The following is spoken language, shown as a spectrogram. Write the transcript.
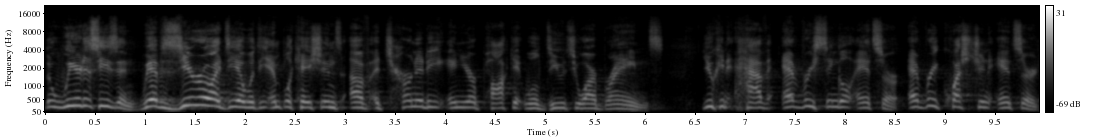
The weirdest season. We have zero idea what the implications of eternity in your pocket will do to our brains. You can have every single answer, every question answered.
